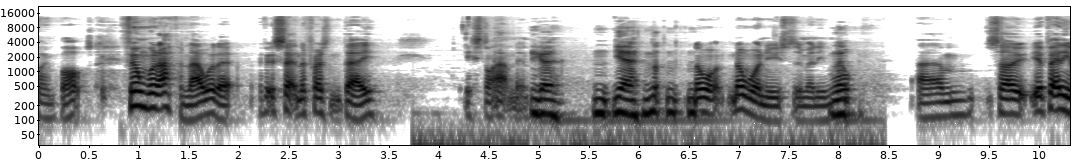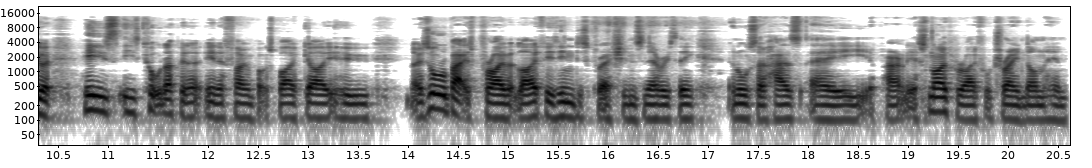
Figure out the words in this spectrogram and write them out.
phone box. Film wouldn't happen now, would it? If it's set in the present day, it's not happening. You go, "N- yeah, n- n- No one, no one uses them anymore. Um, so yeah, but anyway, he's he's caught up in a in a phone box by a guy who knows all about his private life, his indiscretions and everything, and also has a apparently a sniper rifle trained on him,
